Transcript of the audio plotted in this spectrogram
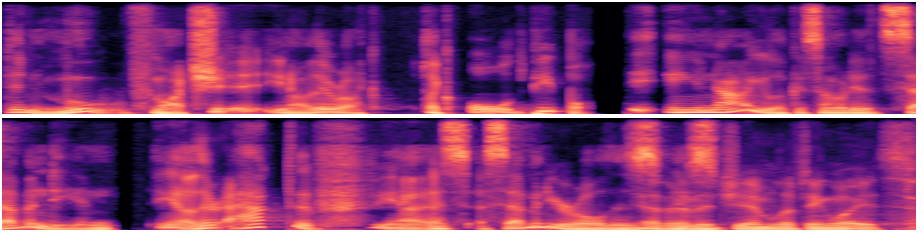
didn't move much. You know, they were like like old people. And now you look at somebody that's 70 and, you know, they're active. You know, as a 70 year old is. Yeah, they're is, in the gym lifting weights.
